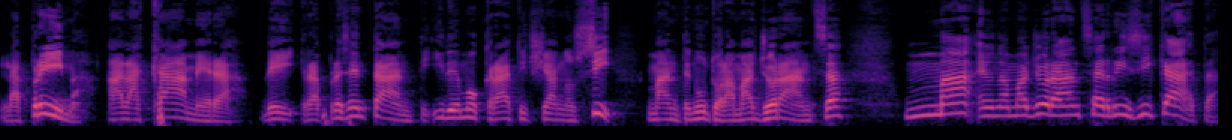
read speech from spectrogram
La prima, alla Camera dei rappresentanti, i democratici hanno sì mantenuto la maggioranza, ma è una maggioranza risicata,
